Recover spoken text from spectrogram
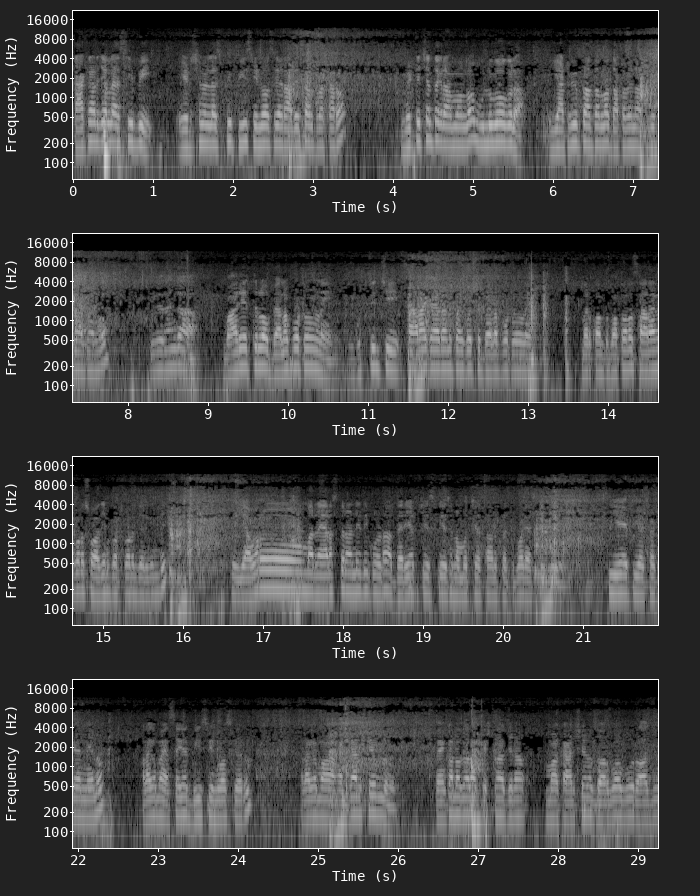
కాకినాడ జిల్లా SCB additional SP P Srinivas గారి ఆదేశాల ప్రకారం మెట్టిచింత గ్రామంలో ఉల్లుగోగుల ఈ అటవీ ప్రాంతంలో దట్టమైన అటవీ ప్రాంతంలో ఈ విధంగా భారీ ఎత్తులో బెల్లపూటలని గుర్తించి సారా కాయడానికి పనికొచ్చే బెల్లపూటలని మరి కొంత మొత్తంలో సారాన్ని కూడా స్వాధీనపరచుకోవడం జరిగింది. ఎవరు మరి నేరస్తులు అనేది కూడా దర్యాప్తు చేసి కేసు నమోదు చేస్తామని ప్రతిపాడు ఎస్పీ సిఏపి అశోక్ అని నేను. అలాగే మా ఎస్ఐ గారు బి శ్రీనివాస్ గారు. అలాగే మా హెడ్ కానిస్టేబుల్ వెంకన్నదర కృష్ణార్జున మా కానిస్టేబుల్ దొరబాబు రాజు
